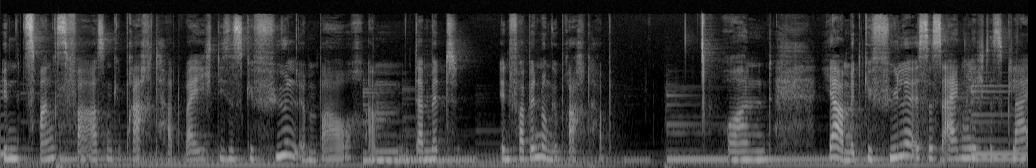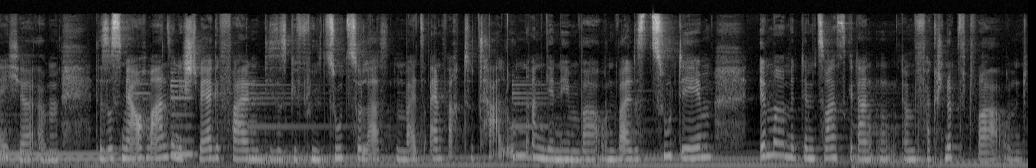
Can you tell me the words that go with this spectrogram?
in Zwangsphasen gebracht hat, weil ich dieses Gefühl im Bauch ähm, damit in Verbindung gebracht habe. Und ja, mit Gefühle ist es eigentlich das Gleiche. Ähm, das ist mir auch wahnsinnig schwer gefallen, dieses Gefühl zuzulassen, weil es einfach total unangenehm war und weil es zudem immer mit dem Zwangsgedanken ähm, verknüpft war. Und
